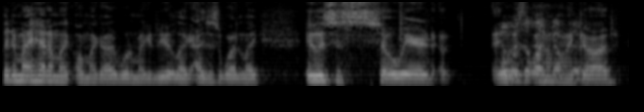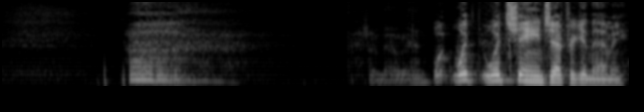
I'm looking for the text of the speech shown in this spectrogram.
but in my head I'm like, oh my god, what am I gonna do? Like I just won. Like it was just so weird. What was it like Oh up my there? god. I don't know, man. What what what changed after getting the Emmy?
